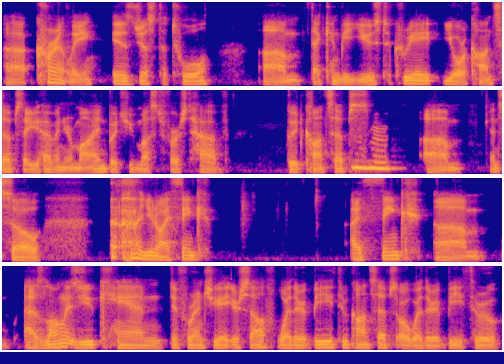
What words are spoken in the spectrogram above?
uh, currently is just a tool um, that can be used to create your concepts that you have in your mind, but you must first have good concepts. Mm-hmm. Um, and so, you know, I think I think um, as long as you can differentiate yourself, whether it be through concepts or whether it be through,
